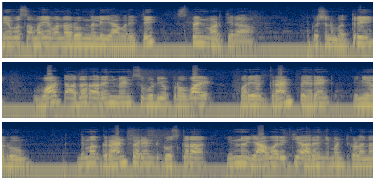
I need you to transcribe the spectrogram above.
ನೀವು ಸಮಯವನ್ನು ರೂಮ್ನಲ್ಲಿ ಯಾವ ರೀತಿ ಸ್ಪೆಂಡ್ ಮಾಡ್ತೀರಾ? Question number three what other arrangements would you provide for your grandparent in your room ನಿಮ್ಮ ಗ್ರ್ಯಾಂಡ್ ಪೇರೆಂಟ್ಗೋಸ್ಕರ ಇನ್ನು ಯಾವ ರೀತಿಯ ಅರೇಂಜ್ಮೆಂಟ್ಗಳನ್ನು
